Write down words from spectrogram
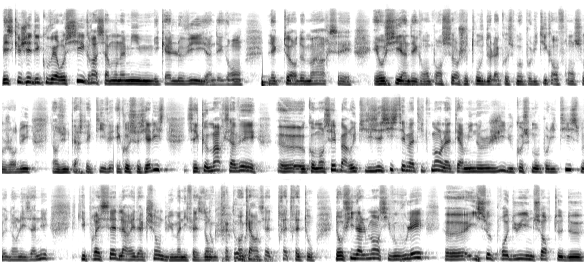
Mais ce que j'ai découvert aussi, grâce à mon ami Michael Levy, un des grands lecteurs de Marx et, et aussi un des grands penseurs, je trouve, de la cosmopolitique en France aujourd'hui, dans une perspective écosocialiste, c'est que Marx avait euh, commencé par utiliser systématiquement la terminologie du cosmopolitisme dans les années qui précèdent la rédaction du manifeste. Donc, Donc très tôt, en 47, très très tôt. Donc finalement, si vous voulez, euh, il se produit une sorte de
